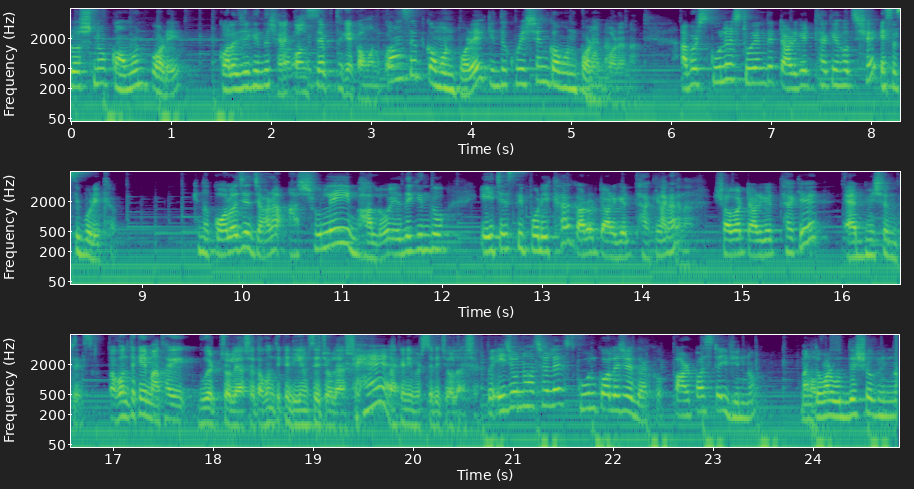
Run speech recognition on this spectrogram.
প্রশ্ন কমন পড়ে কলেজে কিন্তু সেখানে কনসেপ্ট থেকে কমন পড়ে কনসেপ্ট কমন পড়ে কিন্তু কোয়েশ্চেন কমন পড়ে না। পড়ে না। আবার স্কুলের স্টুডেন্টদের টার্গেট থাকে হচ্ছে এসএসসি পরীক্ষা। কিন্তু কলেজে যারা আসলেই ভালো এদের কিন্তু এইচএসসি পরীক্ষা কারোর টার্গেট থাকে না। সবার টার্গেট থাকে অ্যাডমিশন টেস্ট তখন থেকেই মাথায় বুয়েট চলে আসে তখন থেকে ডিএমসি চলে আসে হ্যাঁ। ইউনিভার্সিটি চলে আসে। তো এই জন্য আসলে স্কুল কলেজে দেখো পারপাসটাই ভিন্ন। মানে তোমার উদ্দেশ্য ভিন্ন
